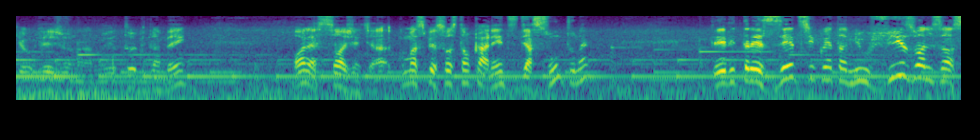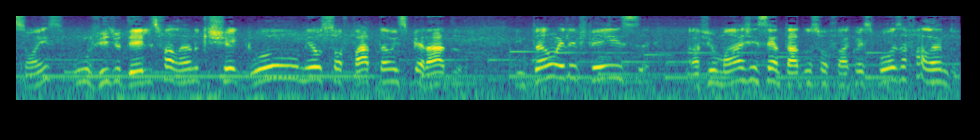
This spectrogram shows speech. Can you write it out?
que eu vejo no YouTube também. Olha só, gente, como as pessoas estão carentes de assunto, né? Teve 350 mil visualizações um vídeo deles falando que chegou o meu sofá tão esperado. Então ele fez a filmagem sentado no sofá com a esposa falando.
